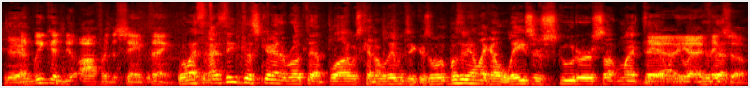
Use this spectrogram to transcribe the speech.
Yeah. and we could offer the same thing. Well, I, th- I think this guy that wrote that blog was kind of limited because wasn't he on like a laser scooter or something like that? Yeah, yeah, I did think that? so.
